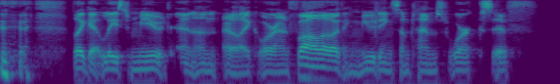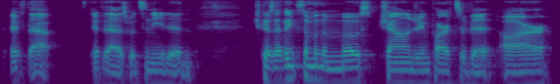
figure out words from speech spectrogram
like at least mute and un, or like or unfollow. I think muting sometimes works if if that if that is what's needed, because I think some of the most challenging parts of it are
